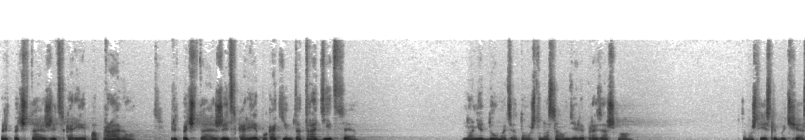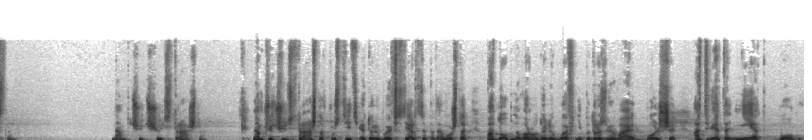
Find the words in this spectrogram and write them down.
предпочитая жить скорее по правилам, предпочитая жить скорее по каким-то традициям, но не думать о том, что на самом деле произошло. Потому что, если быть честным, нам чуть-чуть страшно. Нам чуть-чуть страшно впустить эту любовь в сердце, потому что подобного рода любовь не подразумевает больше ответа «нет» Богу.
